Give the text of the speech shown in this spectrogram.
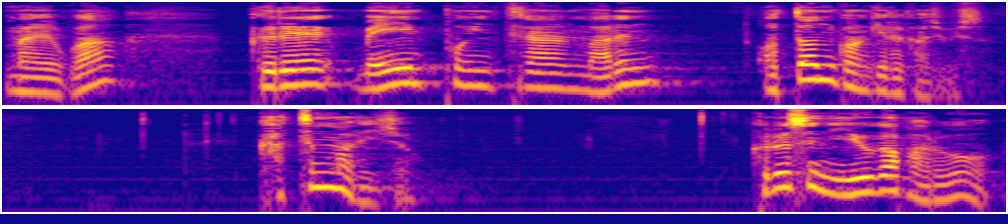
앞말과 글의 메인 포인트라는 말은 어떤 관계를 가지고 있어? 같은 말이죠. 글을 쓴 이유가 바로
